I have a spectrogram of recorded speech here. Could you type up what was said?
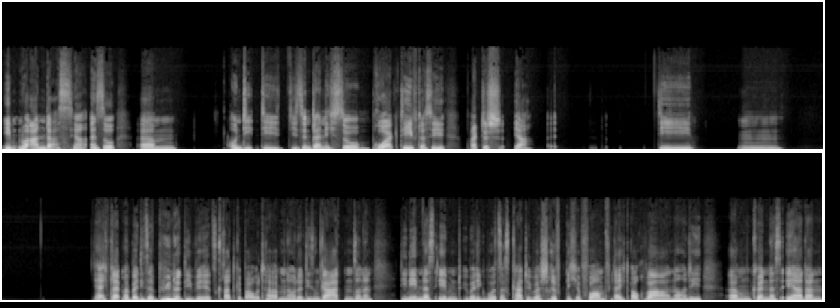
eben nur anders. Ja? Also ähm, und die, die, die sind da nicht so proaktiv, dass sie praktisch, ja, die, mh, mm, ja, ich bleib mal bei dieser Bühne, die wir jetzt gerade gebaut haben, ne, oder mhm. diesen Garten, sondern die nehmen das eben über die Geburtstagskarte, über schriftliche Form vielleicht auch wahr. Ne? Die ähm, können das eher dann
